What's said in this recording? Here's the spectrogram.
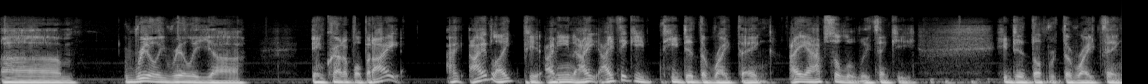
Um, really, really. Uh, incredible. But I, I, I like. I mean, I, I think he he did the right thing. I absolutely think he he did the the right thing.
